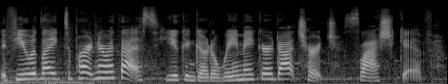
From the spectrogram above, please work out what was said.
If you would like to partner with us, you can go to waymaker.church/give.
